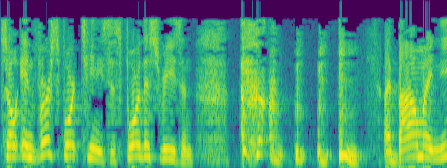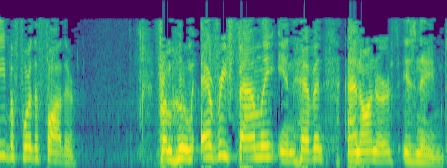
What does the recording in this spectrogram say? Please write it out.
So in verse 14 he says, For this reason, I bow my knee before the Father, from whom every family in heaven and on earth is named.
